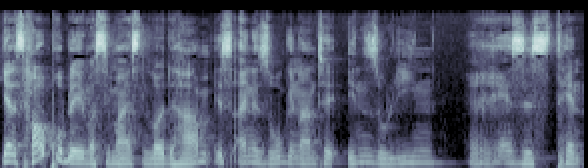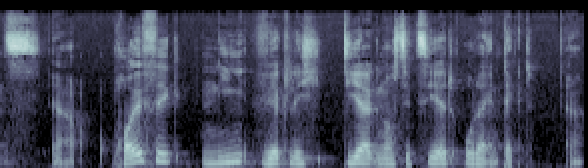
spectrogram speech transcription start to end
Ja, das Hauptproblem, was die meisten Leute haben, ist eine sogenannte Insulinresistenz. Ja, häufig nie wirklich diagnostiziert oder entdeckt. Ja,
